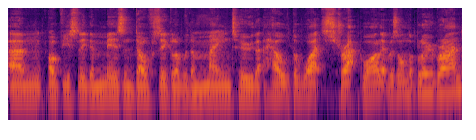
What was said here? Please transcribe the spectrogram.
Um, obviously, The Miz and Dolph Ziggler were the main two that held the white strap while it was on the blue brand.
